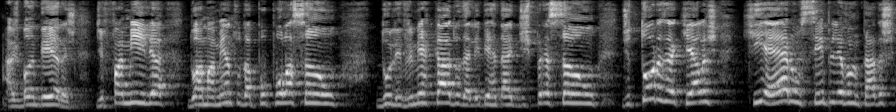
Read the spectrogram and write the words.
As bandeiras de família, do armamento da população, do livre mercado, da liberdade de expressão, de todas aquelas que eram sempre levantadas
